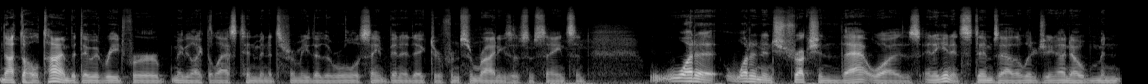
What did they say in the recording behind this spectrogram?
not the whole time, but they would read for maybe like the last ten minutes from either the Rule of Saint Benedict or from some writings of some saints, and what a what an instruction that was. And again, it stems out of the liturgy. And I know mon,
